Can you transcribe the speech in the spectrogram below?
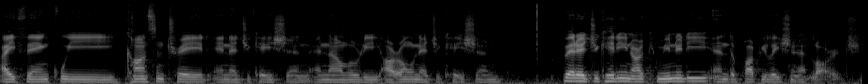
I think we concentrate in education and not only our own education, but educating our community and the population at large.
